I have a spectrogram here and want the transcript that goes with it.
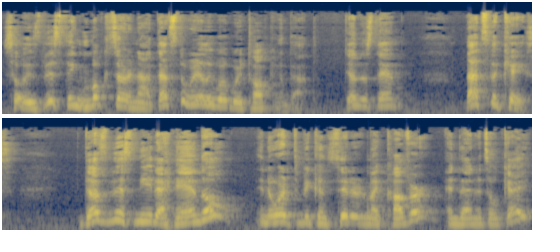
So, is this thing muktzah or not? That's the really what we're talking about. Do you understand? That's the case. Does this need a handle in order to be considered my cover, and then it's okay,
